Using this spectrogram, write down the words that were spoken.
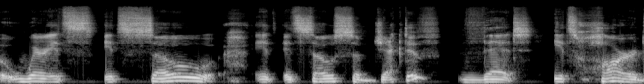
where it's it's so it, it's so subjective that it's hard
